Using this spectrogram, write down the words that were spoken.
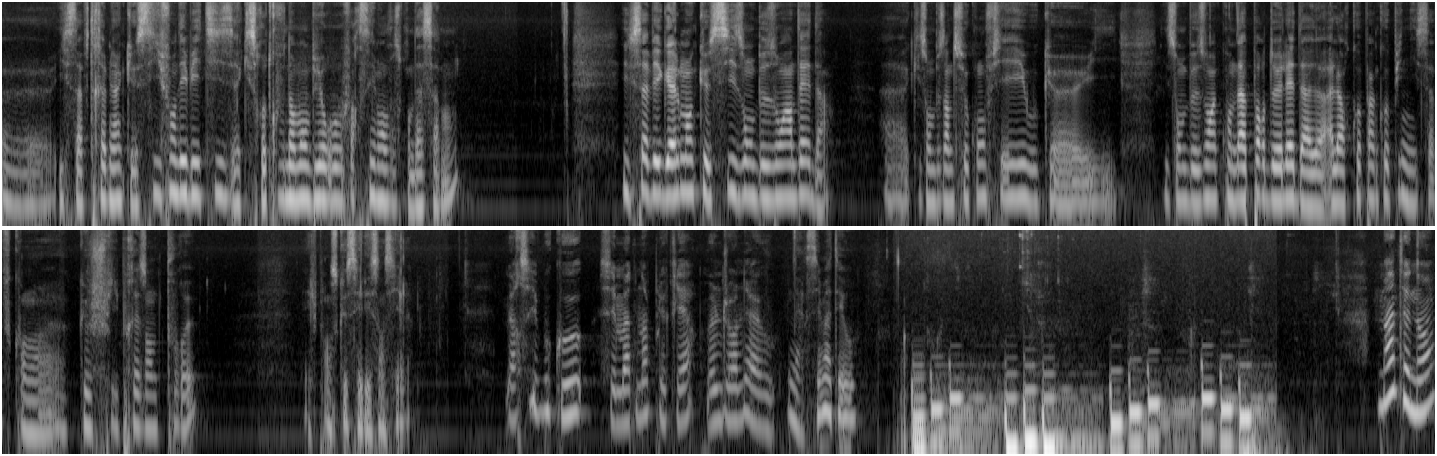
Euh, ils savent très bien que s'ils font des bêtises et qu'ils se retrouvent dans mon bureau, forcément, ils vont se prendre à savon. Ils savent également que s'ils ont besoin d'aide, qu'ils ont besoin de se confier ou qu'ils ils ont besoin qu'on apporte de l'aide à, leurs copains-copines, ils savent que je suis présente pour eux. Et je pense que c'est l'essentiel. Merci beaucoup, c'est maintenant plus clair. Bonne journée à vous. Merci Mathéo. Maintenant,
